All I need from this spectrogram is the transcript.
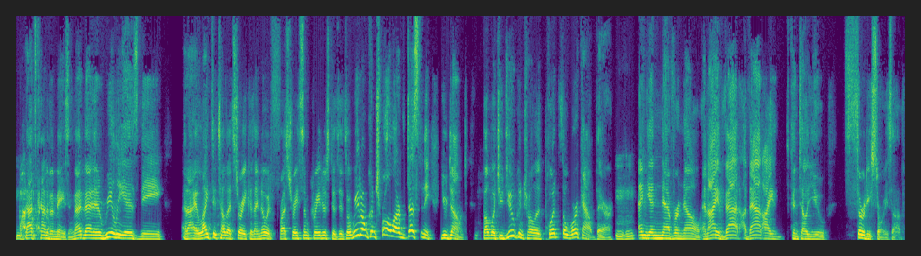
Wow. That's kind of amazing. That, that it really is the and I like to tell that story because I know it frustrates some creators because it's, well, we don't control our destiny. You don't. But what you do control is put the work out there mm-hmm. and you never know. And I, that, that I can tell you 30 stories of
